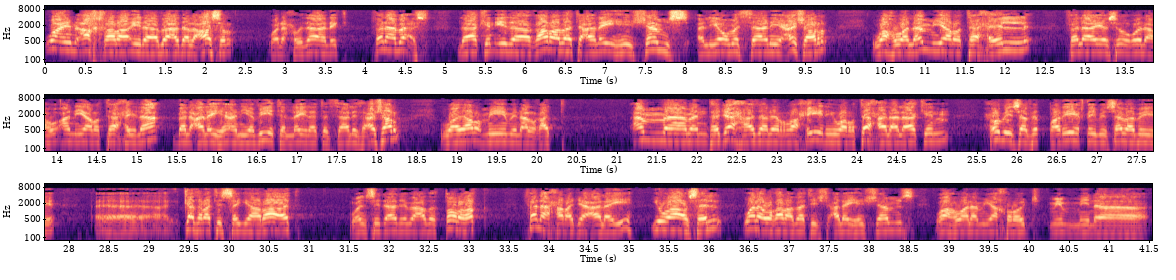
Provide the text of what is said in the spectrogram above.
وإن أخر إلى بعد العصر ونحو ذلك فلا بأس. لكن إذا غربت عليه الشمس اليوم الثاني عشر وهو لم يرتحل فلا يسوغ له أن يرتحل بل عليه أن يبيت الليلة الثالث عشر ويرمي من الغد. أما من تجهز للرحيل وارتحل لكن حبس في الطريق بسبب آه، كثرة السيارات وانسداد بعض الطرق فلا حرج عليه يواصل ولو غربت عليه الشمس وهو لم يخرج من منى.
